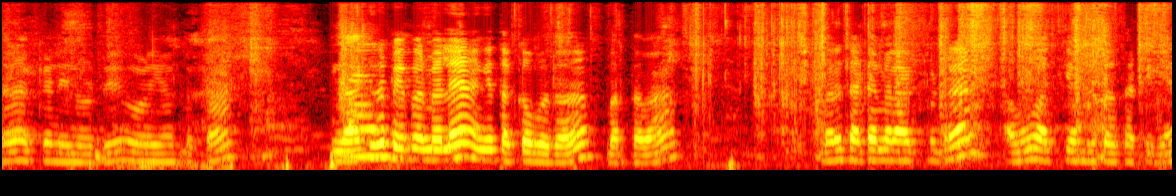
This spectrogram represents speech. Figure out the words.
ಹಾಕೊಂಡಿ ನೋಡ್ರಿ ಹೋಳಿಗೆ ಹಾಕಕ್ಕ. ಹಿಂಗೆ ಹಾಕಿದ್ರೆ ಪೇಪರ್ ಮೇಲೆ ಹಂಗೆ ತಕ್ಕೋಬೋದು, ಬರ್ತಾವ. ಬರೀ ತಟ್ಟೆ ಮೇಲೆ ಹಾಕ್ಬಿಟ್ರೆ ಅವು ಹತ್ಕೊಂಡ್ಬಿಡ್ತಾವೆ ತಟ್ಟಿಗೆ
